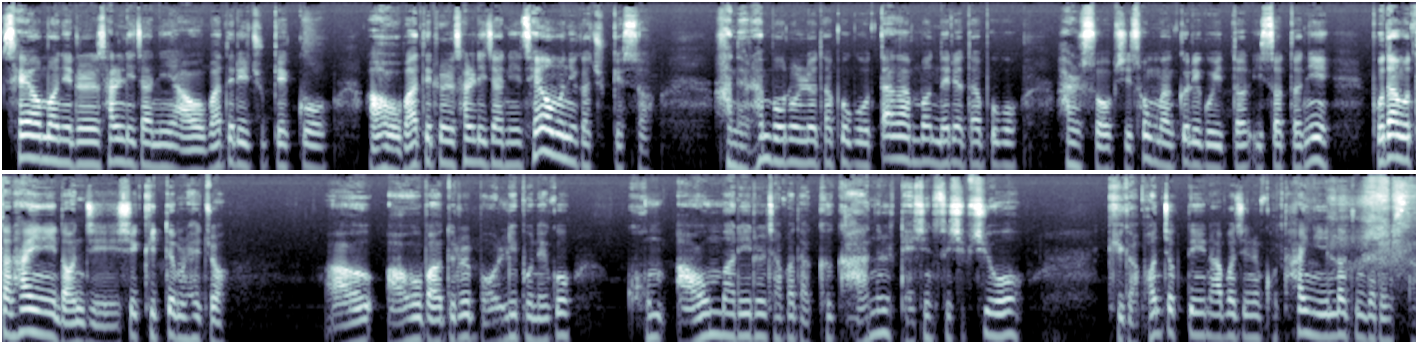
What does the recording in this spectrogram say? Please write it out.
새어머니를 살리자니 아홉 아들이 죽겠고 아홉 아들을 살리자니 새어머니가 죽겠어. 하늘 한 번 올려다보고 땅 한 번 내려다보고 할 수 없이 속만 끓이고 있었더니 보다 못한 하인이 넌지시 귀뜸을 해줘. 아우, 아홉 아들을 멀리 보내고 곰 아홉 마리를 잡아다 그 간을 대신 쓰십시오. 귀가 번쩍 뜨인 아버지는 곧 하인이 일러준 대로 했어.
